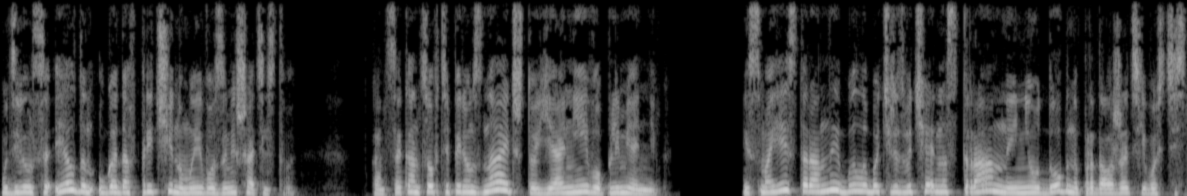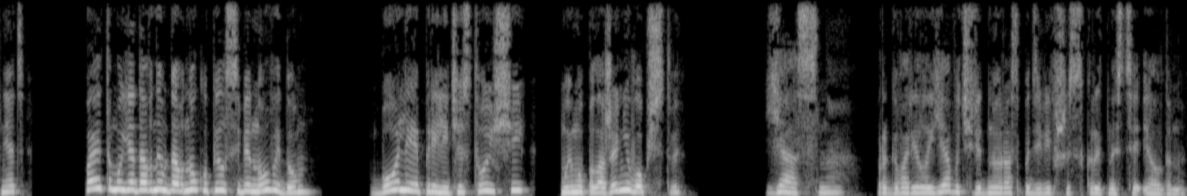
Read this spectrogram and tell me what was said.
Удивился Элден, угадав причину моего замешательства. В конце концов, теперь он знает, что я не его племянник. И с моей стороны было бы чрезвычайно странно и неудобно продолжать его стеснять, поэтому я давным-давно купил себе новый дом, более приличествующий моему положению в обществе. «Ясно», — проговорила я, в очередной раз подивившись скрытности Элдена.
